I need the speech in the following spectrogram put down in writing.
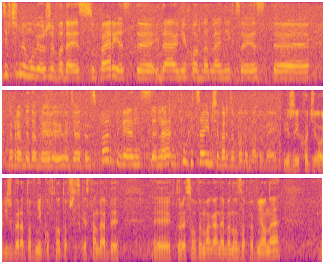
Dziewczyny mówią, że woda jest super, jest e, idealnie chłodna dla nich, co jest e, naprawdę dobre, jeżeli chodzi o ten sport, więc na, póki co im się bardzo podoba tutaj. Jeżeli chodzi o liczbę ratowników, no to wszystkie standardy, e, które są wymagane, będą zapewnione. E,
